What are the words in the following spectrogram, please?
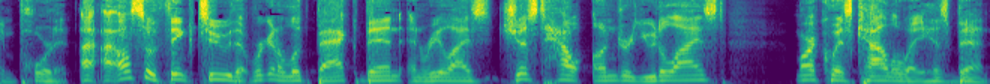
important. I also think too that we're going to look back, Ben, and realize just how underutilized Marquez Callaway has been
